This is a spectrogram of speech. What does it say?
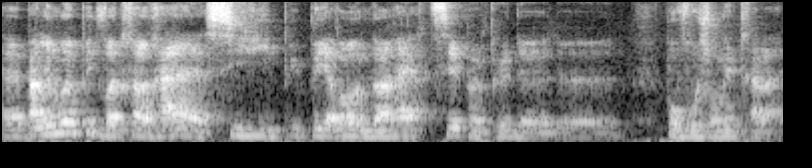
Euh, Parlez-moi un peu de votre horaire, s'il peut y avoir un horaire type un peu de, pour vos journées de travail.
